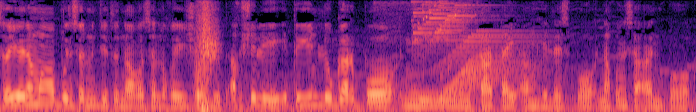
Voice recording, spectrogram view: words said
So yun ang mga bunso nandito na ako sa location. Actually, ito yung lugar po ni Tatay Angeles po na kung saan po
